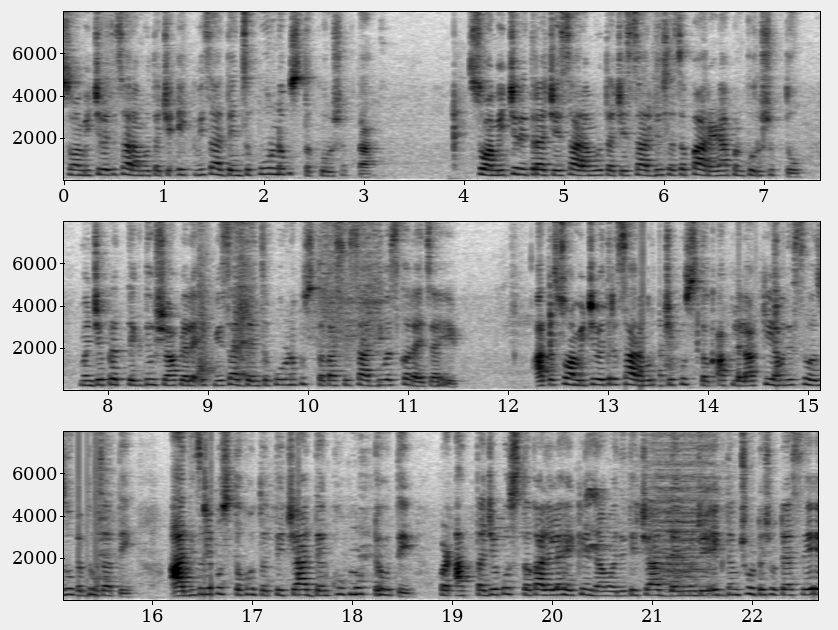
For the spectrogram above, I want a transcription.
स्वामीचरित्र सारामृताचे एकवीस अध्यायांचं पूर्ण पुस्तक करू शकता. स्वामी चरित्राचे सारामृताचे सात दिवसाचं पारायण आपण करू शकतो. म्हणजे प्रत्येक दिवशी आपल्याला एकवीस अध्यायांचं पूर्ण पुस्तक असे सात दिवस करायचं आहे. आता स्वामी चरित्र सारामृताचे पुस्तक आपल्याला केमध्ये सहज उपलब्ध होऊन जाते. आधीचं जे पुस्तक होतं त्याचे अध्ययन खूप मोठे होते. पण आत्ता जे पुस्तक आलेलं आहे केंद्रामध्ये त्याचे अध्ययन म्हणजे एकदम छोटे छोटे असे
